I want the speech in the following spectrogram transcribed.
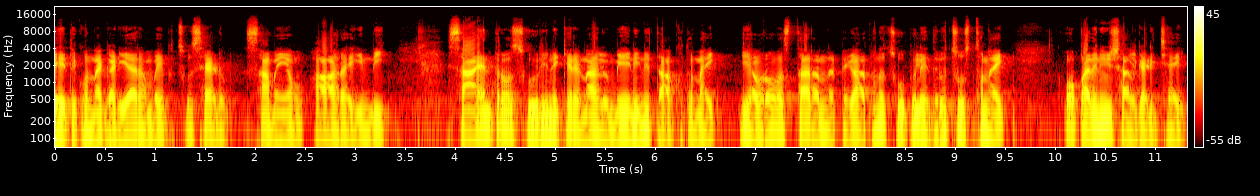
చేతికున్న గడియారం వైపు చూశాడు. సమయం ఆరు అయింది సాయంత్రం సూర్యుని కిరణాలు మేనిని తాకుతున్నాయి. ఎవరో వస్తారన్నట్టుగా అతను చూపులు ఎదురు చూస్తున్నాయి. ఓ పది నిమిషాలు గడిచాయి.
